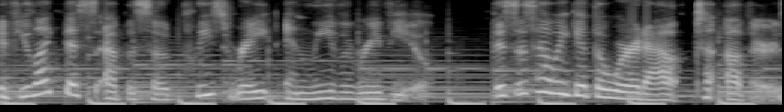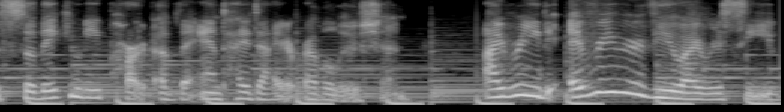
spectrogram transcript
If you like this episode, please rate and leave a review. This is how we get the word out to others so they can be part of the anti diet revolution. I read every review I receive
